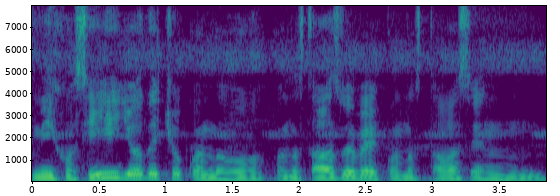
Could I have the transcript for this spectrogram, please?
Y me dijo, sí, yo de hecho cuando, cuando estabas bebé, cuando estabas en.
